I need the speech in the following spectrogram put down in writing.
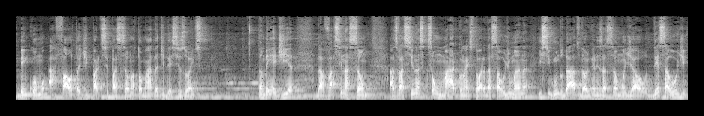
bem como a falta de participação na tomada de decisões. Também é dia da vacinação. As vacinas são um marco na história da saúde humana e, segundo dados da Organização Mundial de Saúde,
